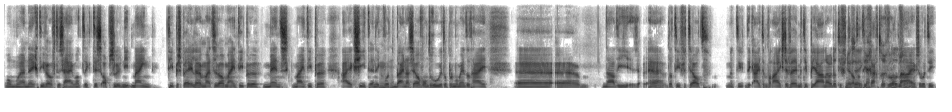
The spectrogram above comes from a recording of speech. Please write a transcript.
om eh, negatief over te zijn. Want ik- het is absoluut niet mijn type speler, maar het is wel mijn type mens, mijn type Ajaxiet. En ik word Mhm. bijna zelf ontroerd op het moment dat hij eh, eh, na die, hè, dat hij vertelt met die, die item van Ajax TV met die piano, dat hij vertelt dat hij graag terug wilde naar. Ajax. Dan wordt hij,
